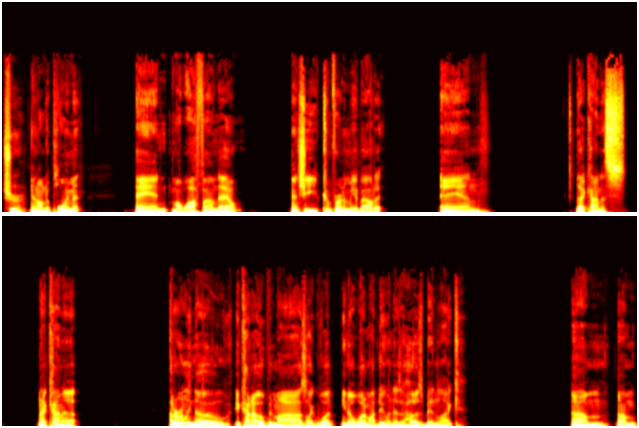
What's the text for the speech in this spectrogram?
Sure. and on deployment. And my wife found out, and she confronted me about it, and that kind of that kind of I don't really know. It kind of opened my eyes, like what you know, what am I doing as a husband? Like, um, I'm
